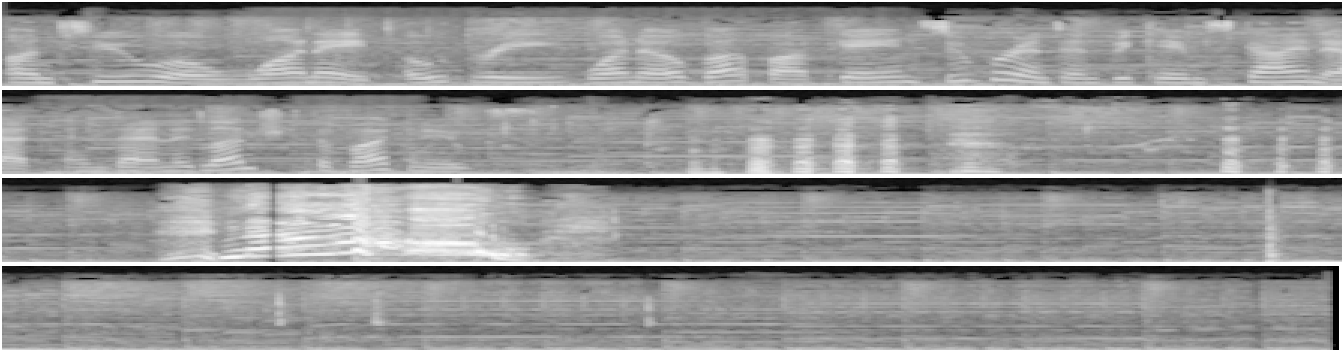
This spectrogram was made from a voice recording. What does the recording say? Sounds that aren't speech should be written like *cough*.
On 2018-03-10 Butt Butt gained Superintendent became Skynet, and then it launched the Butt Nukes. *laughs* No!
